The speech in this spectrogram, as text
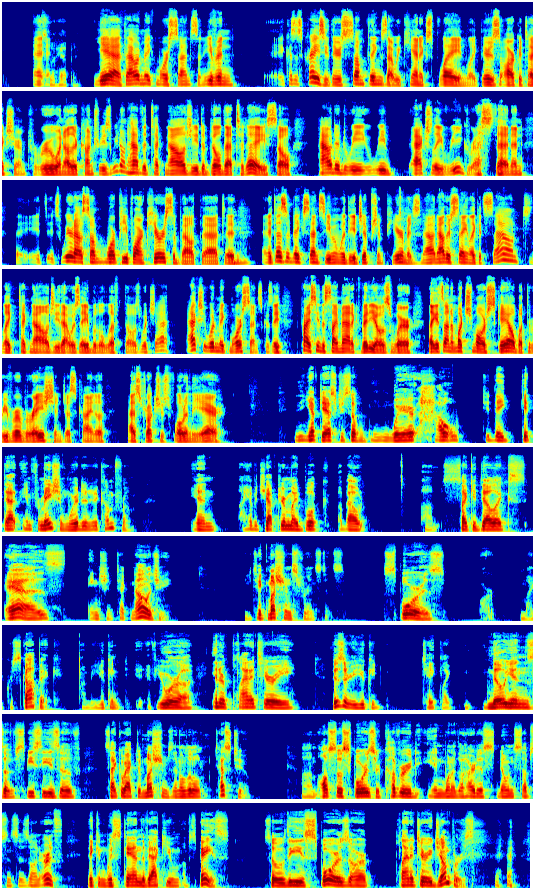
Eh, That's and, what happened. Yeah, that would make more sense. And even eh, because it's crazy, there's some things that we can't explain. Like there's architecture in Peru and other countries. We don't have the technology to build that today. So how did we we actually regress then? And eh, it's it's weird how some more people aren't curious about that. It, mm-hmm. And it doesn't make sense even with the Egyptian pyramids. Now, now they're saying like it sounds like technology that was able to lift those, which actually would make more sense because they probably seen the cymatic videos where like it's on a much smaller scale, but the reverberation just kind of has structures float in the air. You have to ask yourself where, how did they get that information? Where did it come from? And I have a chapter in my book about um, psychedelics as ancient technology. You take mushrooms, for instance, spores are microscopic. I mean, you can, if you were a interplanetary visitor, you could take like millions of species of psychoactive mushrooms in a little test tube. Um, also, spores are covered in one of the hardest known substances on Earth. They can withstand the vacuum of space. So these spores are planetary jumpers.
